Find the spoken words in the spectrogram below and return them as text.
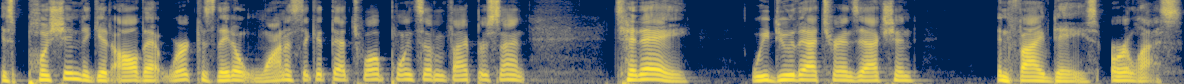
is pushing to get all that work because they don't want us to get that 12.75%. Today, we do that transaction in five days or less,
